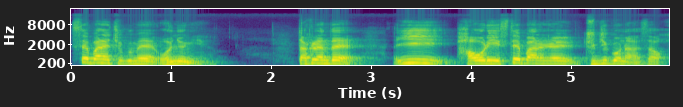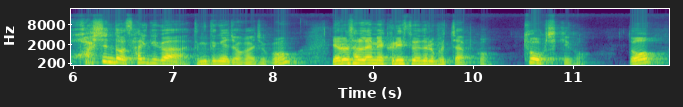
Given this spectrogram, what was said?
스테반의 죽음의 원흉이에요. 자 그런데 이 바울이 스테반을 죽이고 나서 훨씬 더 살기가 등등해져 가지고 예루살렘의 그리스도인들을 붙잡고 투옥시키고 또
